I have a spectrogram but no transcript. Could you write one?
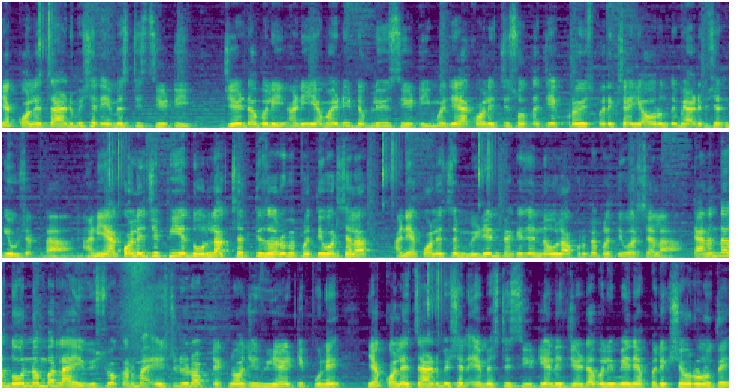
या कॉलेजचं admission M S T CET J आणि M I T W CET म्हणजे या कॉलेजची स्वतःची एक प्रवेश परीक्षा यावरून तुम्ही ऍडमिशन घेऊ शकता. आणि या कॉलेजची फी आहे दोन लाख छत्तीस हजार रुपये प्रतिवर्षाला आणि या कॉलेजचं मीडियम पॅकेज आहे नऊ लाख रुपये प्रति वर्षाला त्यानंतर दोन नंबरला आहे Vishwakarma institute of technology VIT Pune. या कॉलेजचं admission M S T CET आणि जे डबल मेन या परीक्षेवरून होते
